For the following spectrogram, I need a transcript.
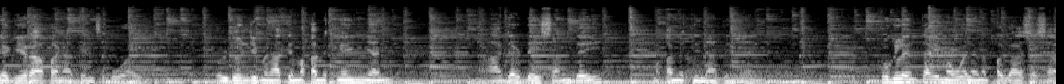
pinaghirapan natin sa buhay. Although hindi man natin makamit ngayon yan, other day, someday, makamit din natin yan. Huwag lang tayo mawala ng pag-asa sa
